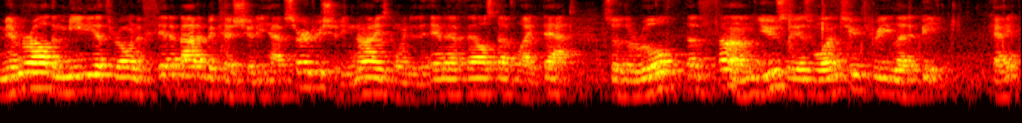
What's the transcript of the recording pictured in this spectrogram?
Remember all the media throwing a fit about it because should he have surgery, should he not, he's going to the NFL, stuff like that. So the rule of thumb usually is one, two, three, let it be. Okay?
